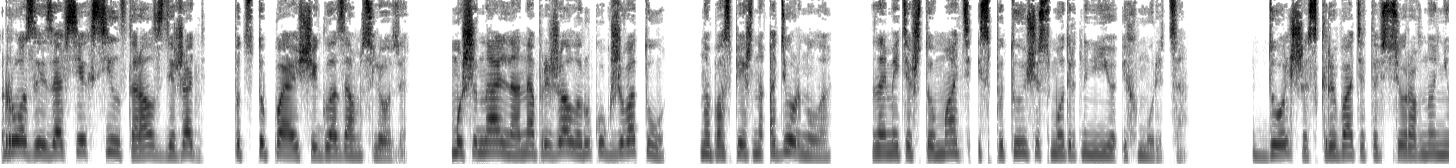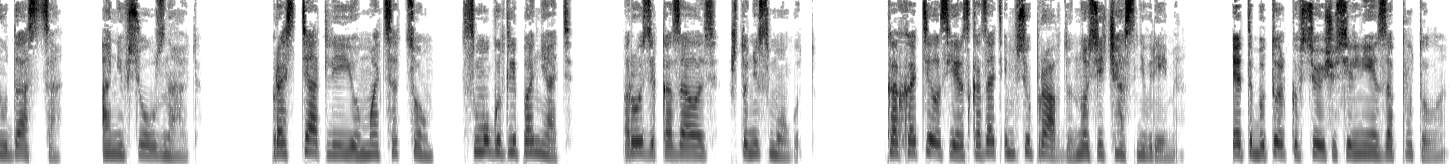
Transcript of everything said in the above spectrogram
Роза изо всех сил старалась сдержать подступающие глазам слезы. Машинально она прижала руку к животу, но поспешно одернула, заметив, что мать испытующе смотрит на нее и хмурится. Дольше скрывать это все равно не удастся, они все узнают. Простят ли ее мать с отцом? Смогут ли понять? Розе казалось, что не смогут. Как хотелось ей рассказать им всю правду, но сейчас не время. Это бы только все еще сильнее запутало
